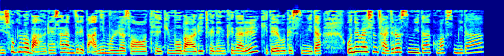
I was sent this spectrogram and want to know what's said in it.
이 소규모 마을에 사람들이 많이 몰려서 대규모 마을이 되는 그날을 기대해 보겠습니다. 오늘 말씀 잘 들었습니다. 고맙습니다.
